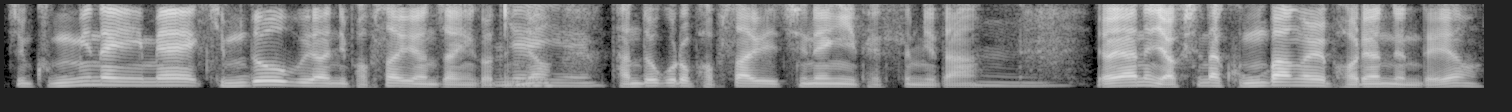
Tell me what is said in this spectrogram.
지금 국민의힘의 김도읍 의원이 법사위원장이거든요. 예, 예. 단독으로 법사위 진행이 됐습니다. 음. 여야는 역시나 공방을 벌였는데요.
